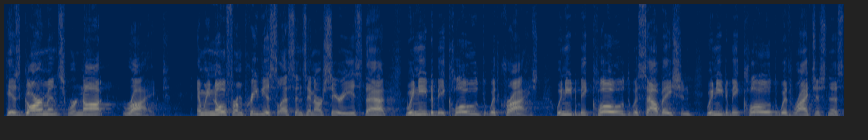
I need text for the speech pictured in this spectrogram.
His garments were not right. And we know from previous lessons in our series that we need to be clothed with Christ. We need to be clothed with salvation. We need to be clothed with righteousness.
